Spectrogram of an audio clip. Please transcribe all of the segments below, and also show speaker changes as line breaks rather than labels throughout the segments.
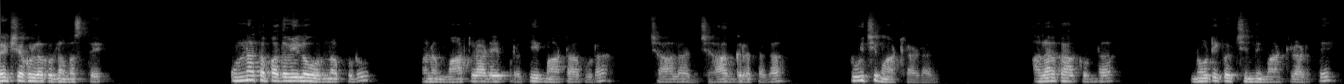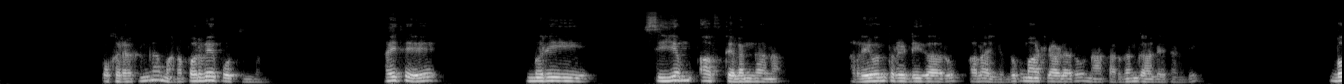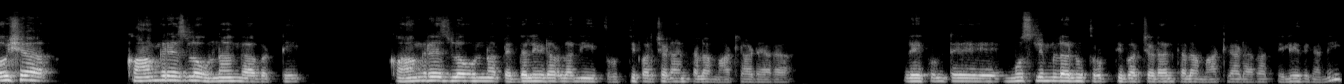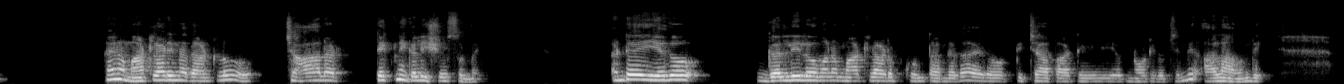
ప్రేక్షకులకు నమస్తే. ఉన్నత పదవిలో ఉన్నప్పుడు మనం మాట్లాడే ప్రతి మాట కూడా చాలా జాగ్రత్తగా తూచి మాట్లాడాలి. అలా కాకుండా నోటికొచ్చింది మాట్లాడితే ఒక రకంగా మన పరువే పోతుందండి అయితే మరి సీఎం ఆఫ్ తెలంగాణ రేవంత్ రెడ్డి గారు అలా ఎందుకు మాట్లాడారో నాకు అర్థం కాలేదండి. బహుశా కాంగ్రెస్లో ఉన్నాం కాబట్టి కాంగ్రెస్లో ఉన్న పెద్ద లీడర్లని తృప్తిపరచడానికి అలా మాట్లాడారా? లేకుంటే ముస్లింలను తృప్తిపరచడానికి అలా మాట్లాడారా? తెలియదు కానీ ఆయన మాట్లాడిన దాంట్లో చాలా టెక్నికల్ ఇష్యూస్ ఉన్నాయి. అంటే ఏదో గల్లీలో మనం మాట్లాడుకుంటాం కదా ఏదో పిచ్చాపాటి నోటికి వచ్చింది అలా ఉంది.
